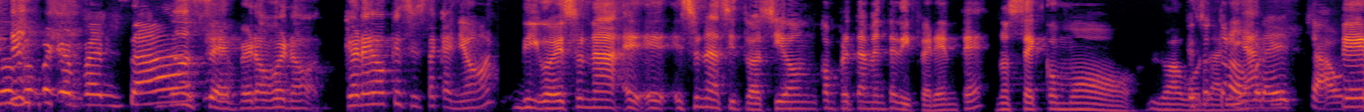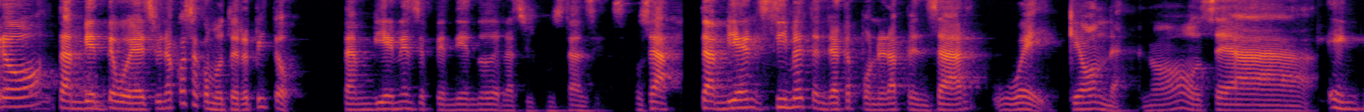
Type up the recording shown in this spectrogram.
No supe qué pensar. No sé, pero bueno, creo que sí está cañón. Digo, es una, e, e, es una situación completamente diferente. No sé cómo lo abordaría. pero también te voy a decir una cosa, como te repito, también es dependiendo de las circunstancias. O sea, también sí me tendría que poner a pensar, güey, ¿qué onda? ¿No? O sea, ¿en,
